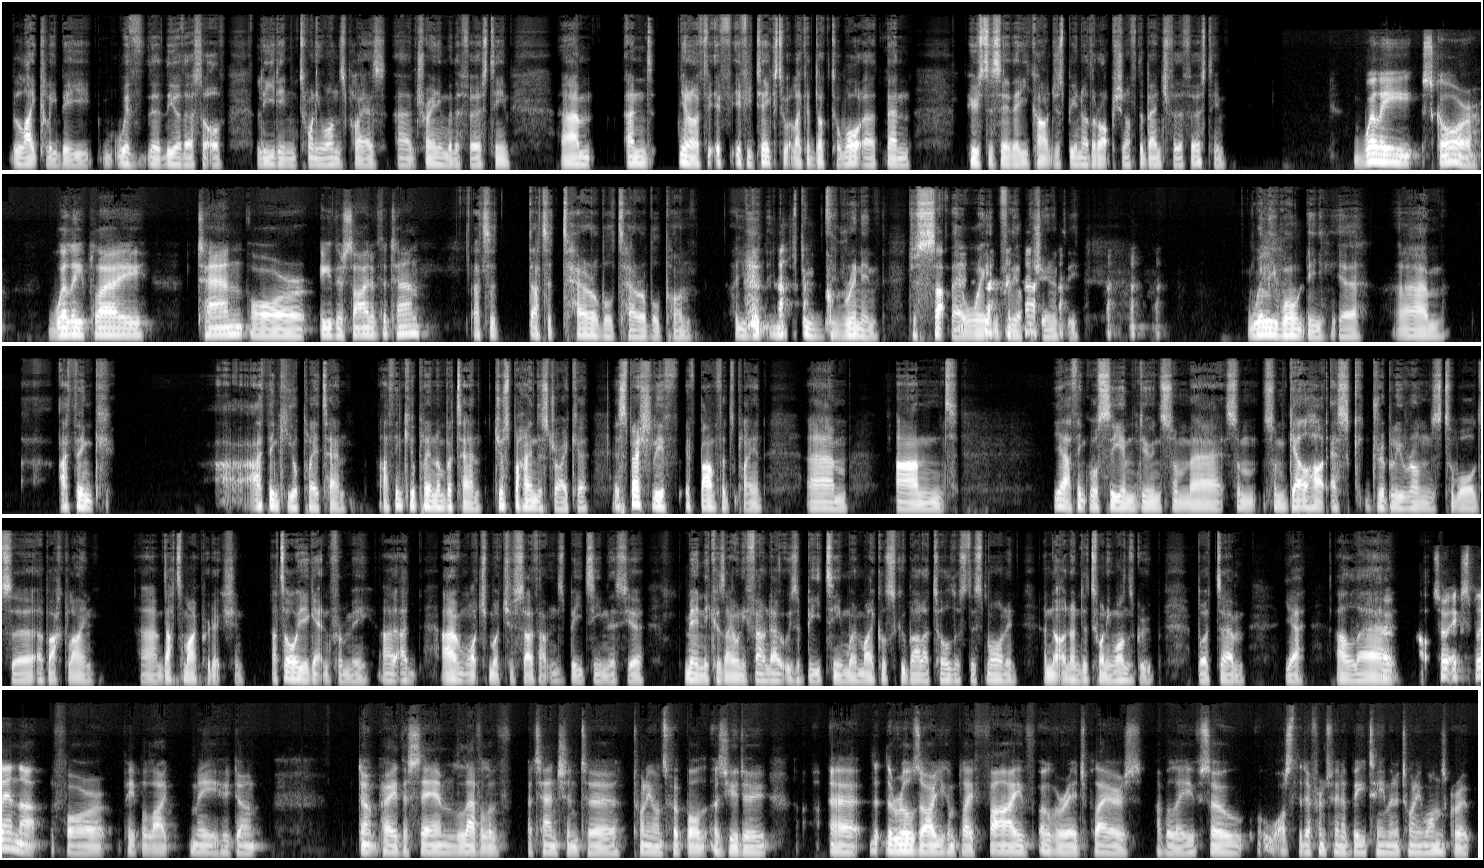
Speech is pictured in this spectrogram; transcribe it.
likely be with the, the other sort of leading 21s players uh, training with the first team. Um, and you know, if, if if he takes to it like a duck to water, then who's to say that he can't just be another option off the bench for the first team? Will he score? Will he play ten or either side of the ten? That's a that's a terrible, terrible pun. You've, you've just been grinning, just sat there waiting for the opportunity. Willie won't he? Yeah. Um, I think I think he'll play ten. I think he'll play number ten, just behind the striker, especially if if Bamford's playing. Um, and yeah, I think we'll see him doing some uh, some some Gelhardt esque dribbly runs towards uh, a back line. Um, that's my prediction. That's all you're getting from me. I, I, I haven't watched much of Southampton's B team this year, mainly because I only found out it was a B team when Michael Skubala told us this morning, and not an under 21s group. But um, yeah, I'll, uh, so, so explain that for people like me who don't don't pay the same level of attention to 21s football as you do. Uh, the, the, rules are you can play five overage players, I believe. So, what's the difference between a B team and a 21s group?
